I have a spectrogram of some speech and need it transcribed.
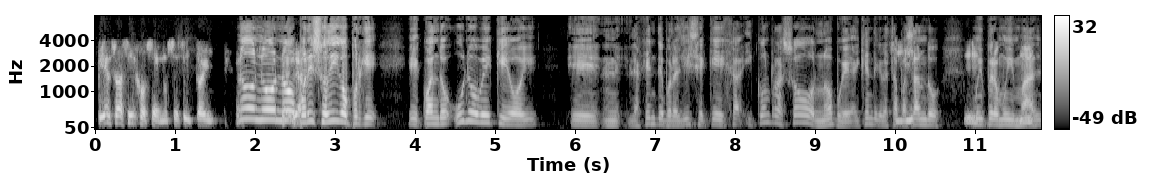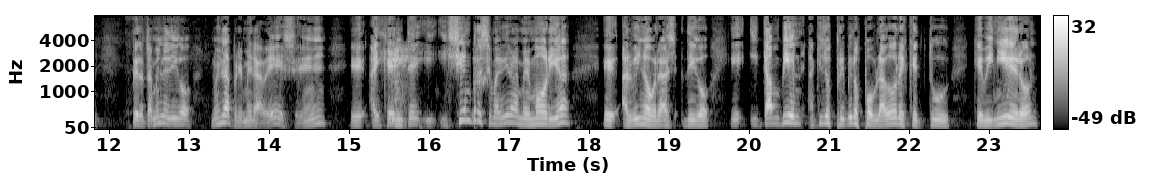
Pienso así, José, no sé si estoy... No, no, no, por eso digo, porque eh, cuando uno ve que hoy eh, la gente por allí se queja, y con razón, ¿no? Porque hay gente que la está pasando muy, pero muy mal. Pero también le digo, no es la primera vez, ¿eh? eh hay gente, y, siempre se me viene a la memoria, eh, Albino Bras, digo, y también aquellos primeros pobladores que, tu, que vinieron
